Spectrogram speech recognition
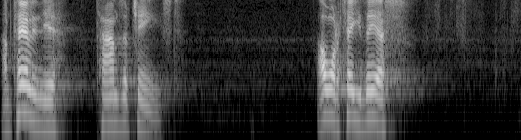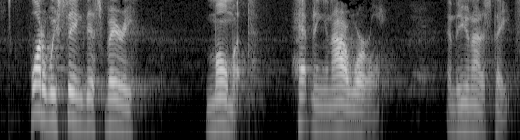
I'm telling you, times have changed. I want to tell you this. What are we seeing this very moment happening in our world, in the United States?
